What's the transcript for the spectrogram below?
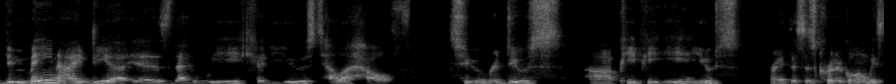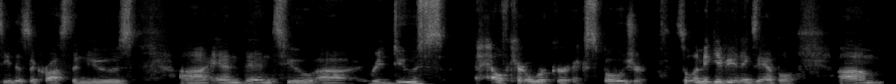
the main idea is that we could use telehealth to reduce uh, PPE use, right? This is critical, and we see this across the news uh, and then to uh, reduce healthcare worker exposure. So let me give you an example. Um,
